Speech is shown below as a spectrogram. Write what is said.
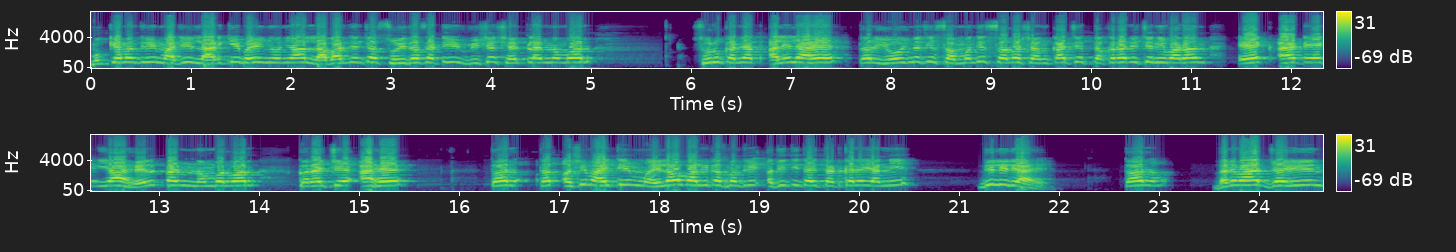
मुख्यमंत्री माझी लाडकी बहीण योजना लाभार्थ्यांच्या सुविधासाठी विशेष हेल्पलाईन नंबर सुरू करण्यात आलेले आहे. तर योजनेशी संबंधित सर्व शंकाचे तक्रारीचे निवारण एक आठ एक या हेल्पलाईन नंबरवर करायचे आहे. तर तर अशी माहिती महिला व बालविकास मंत्री अदितीताई तटकरे यांनी दिलेली आहे. तर धन्यवाद. जय हिंद.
